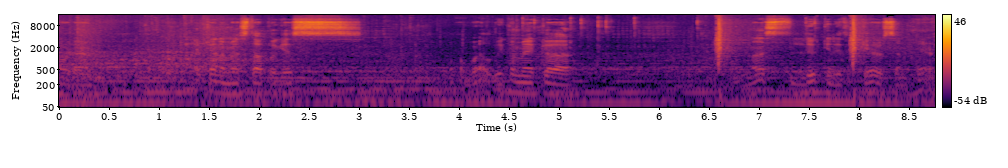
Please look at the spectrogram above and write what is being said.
Oh damn. I kind of messed up, I guess. Well, we can make a nice looking little garrison here.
